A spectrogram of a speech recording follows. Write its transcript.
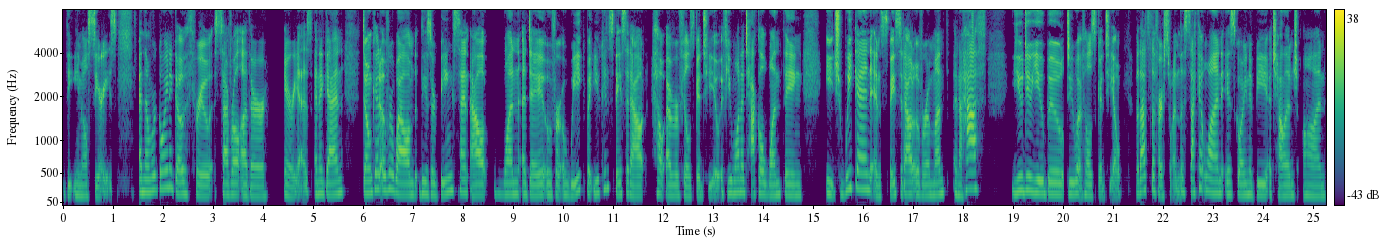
the email series. And then we're going to go through several other areas. And again, don't get overwhelmed. These are being sent out one a day over a week, but you can space it out however feels good to you. If you want to tackle one thing each weekend and space it out over a month and a half. You do you, boo. Do what feels good to you. But that's the first one. The second one is going to be a challenge on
